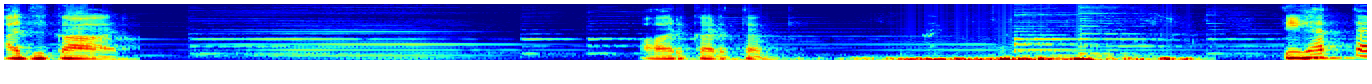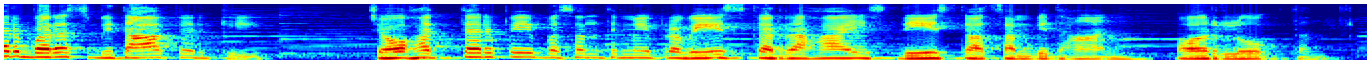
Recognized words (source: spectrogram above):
अधिकार और कर्तव्य। तिहत्तर बरस बिता करके चौहत्तर पे बसंत में प्रवेश कर रहा इस देश का संविधान और लोकतंत्र।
